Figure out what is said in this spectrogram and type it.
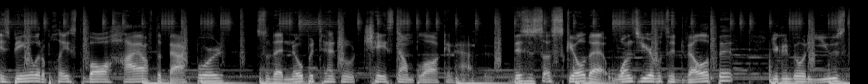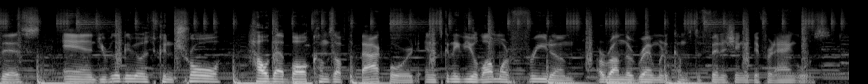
is being able to place the ball high off the backboard so that no potential chase down block can happen. This is a skill that once you're able to develop it, you're gonna be able to use this and you're really gonna be able to control how that ball comes off the backboard and it's gonna give you a lot more freedom around the rim when it comes to finishing at different angles.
